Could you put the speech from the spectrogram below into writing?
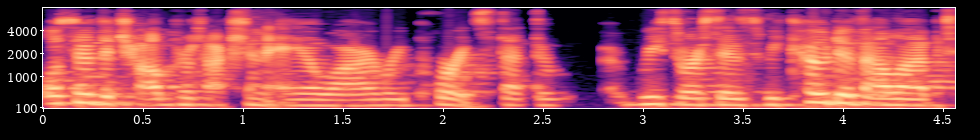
Also, the Child Protection AOR reports that the resources we co-developed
